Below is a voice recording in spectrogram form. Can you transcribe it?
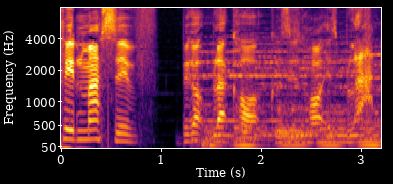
Brooklyn Massive, big up Black Hart, because his heart is black.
